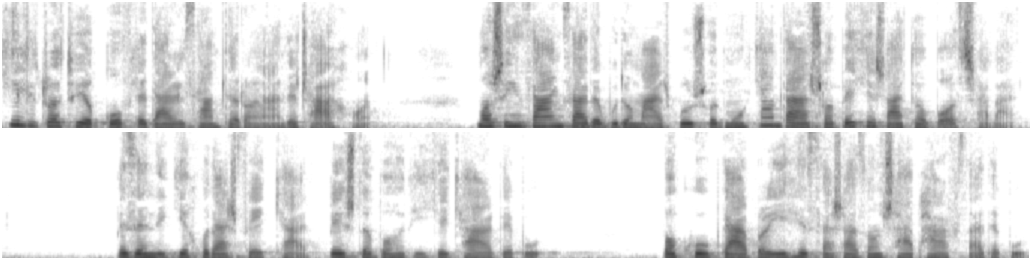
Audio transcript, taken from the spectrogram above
کلید را توی قفل در سمت راننده چرخان ماشین زنگ زده بود و مجبور شد محکم درش را بکشد تا باز شود. به زندگی خودش فکر کرد به اشتباهاتی که کرده بود. با کوب درباره حسش از آن شب حرف زده بود.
